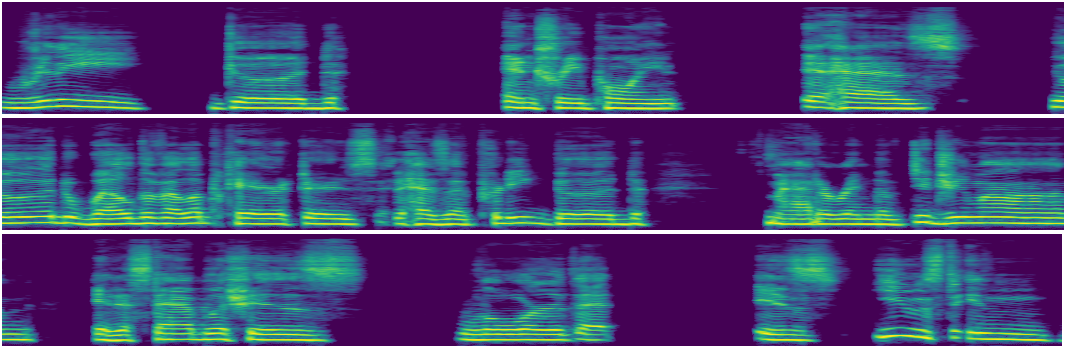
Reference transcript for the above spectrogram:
really good entry point. It has good, well developed characters. It has a pretty good smattering of Digimon. It establishes lore that is used in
